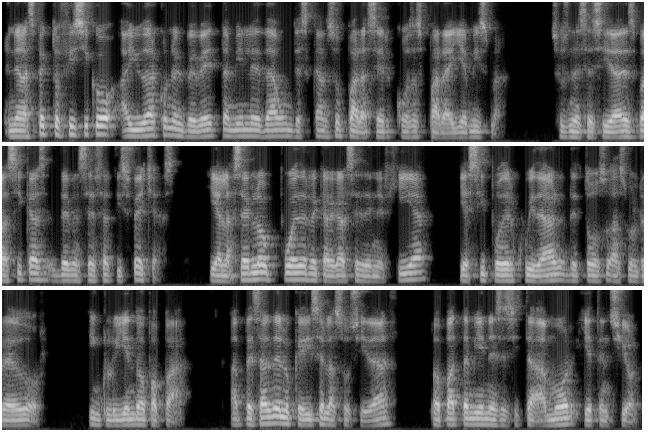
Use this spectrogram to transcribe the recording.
En el aspecto físico, ayudar con el bebé también le da un descanso para hacer cosas para ella misma. Sus necesidades básicas deben ser satisfechas y al hacerlo puede recargarse de energía y así poder cuidar de todos a su alrededor, incluyendo a papá. A pesar de lo que dice la sociedad, papá también necesita amor y atención.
